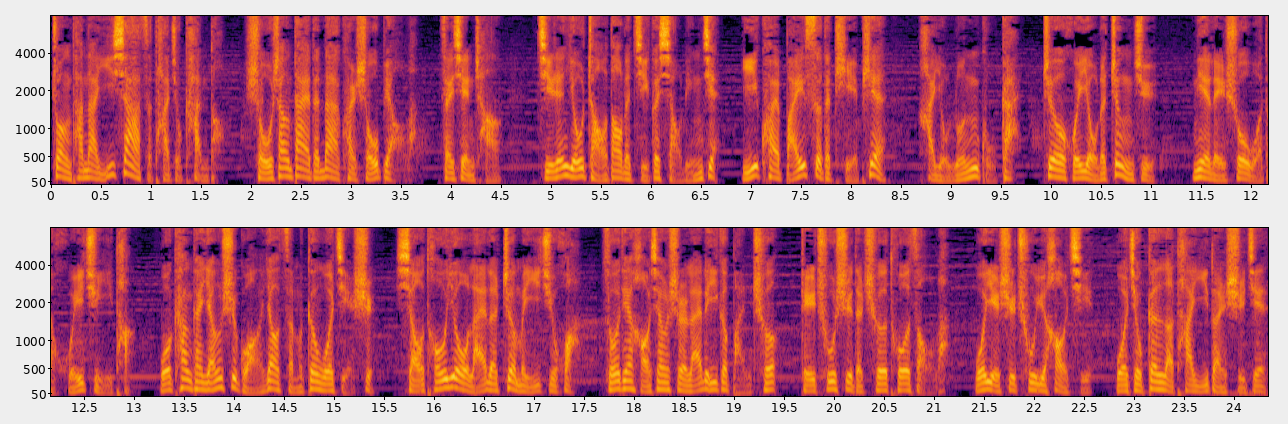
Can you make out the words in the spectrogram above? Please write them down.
撞他那一下子，他就看到手上戴的那块手表了。在现场，几人有找到了几个小零件，一块白色的铁片，还有轮毂盖。这回有了证据，聂磊说：“我得回去一趟，我看看杨世广要怎么跟我解释。”小偷又来了这么一句话：“昨天好像是来了一个板车，给出事的车拖走了。我也是出于好奇，我就跟了他一段时间，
